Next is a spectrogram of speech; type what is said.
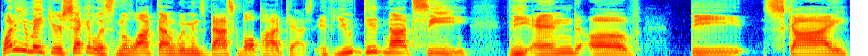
Why don't you make your second listen the Locked On Women's Basketball podcast? If you did not see the end of the Sky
